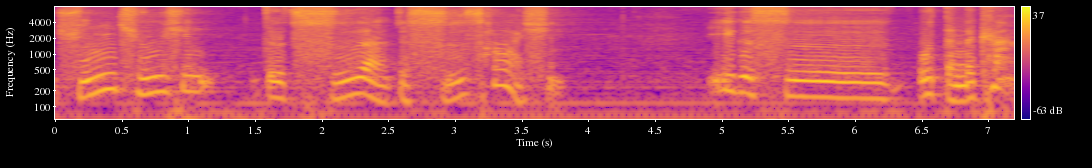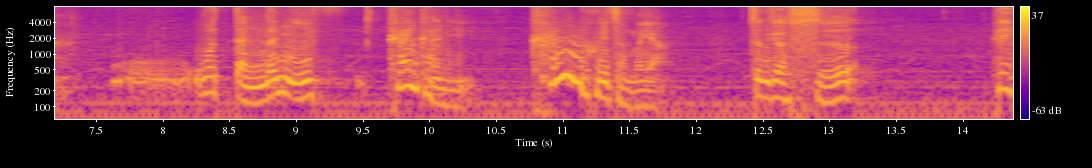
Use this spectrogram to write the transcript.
寻求心。这个词啊，叫时差心。一个是我等着看，我我等着你看看你，看你会怎么样，这个叫时。嘿，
